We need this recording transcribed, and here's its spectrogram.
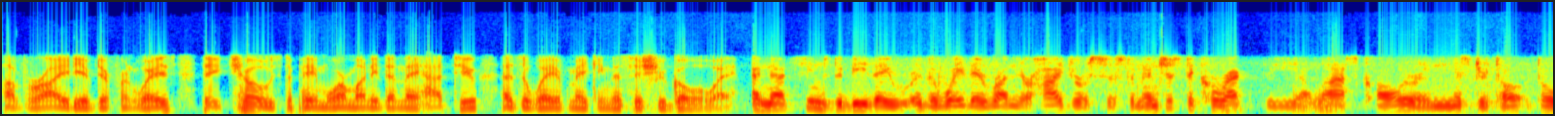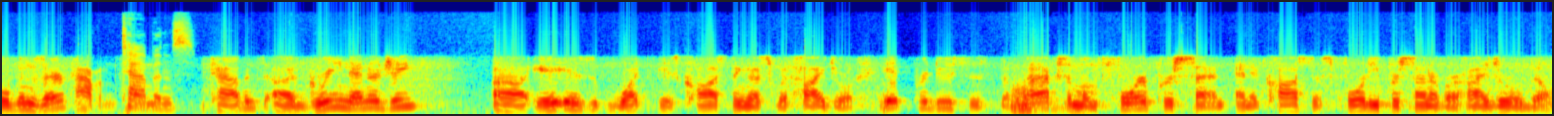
a variety of different ways. They chose to pay more money than they had to as a way of making this issue go away. And that seems to be they, the way they run their hydro system. And just to correct the uh, last caller and Mr. Tobins there, Tabbins, Tabbins, um, Tabbins, uh, green energy uh, is what is costing us with hydro. It produces the maximum 4%, and it costs us 40% of our hydro bill.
